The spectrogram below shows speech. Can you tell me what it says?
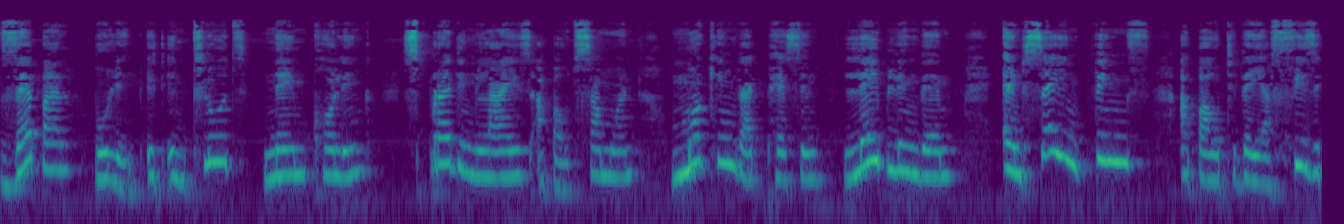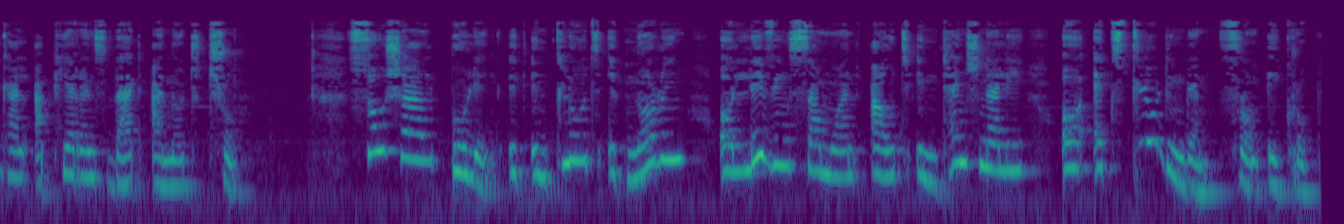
Verbal bullying, it includes name calling, spreading lies about someone, mocking that person, labeling them, and saying things about their physical appearance that are not true. Social bullying, it includes ignoring or leaving someone out intentionally or excluding them from a group.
